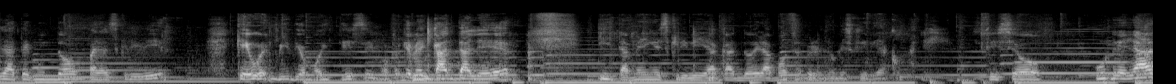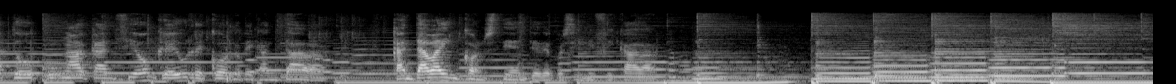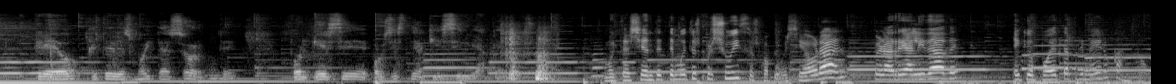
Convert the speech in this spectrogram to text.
ela ten un don para escribir que eu envidio moitísimo, porque me encanta ler e tamén escribía cando era moza, pero non escribía como a ti. Fixo un relato cunha canción que eu recordo que cantaba. Cantaba inconsciente de que significaba. Creo que tedes moita sorte porque se os este aquí Silvia Pérez. Moita xente ten moitos prexuizos coa poesía oral, pero a realidade é que o poeta primeiro cantou.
